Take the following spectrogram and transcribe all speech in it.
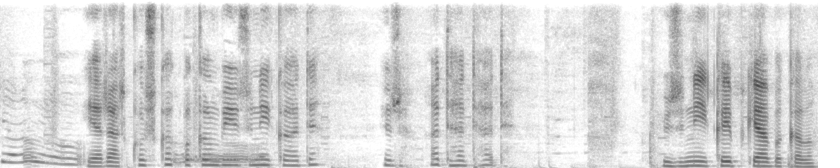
Yaramıyor. Yarar. Koş kalk bakalım bir yüzünü yıka hadi. Yürü. Hadi hadi hadi. Yüzünü yıkayıp gel bakalım.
